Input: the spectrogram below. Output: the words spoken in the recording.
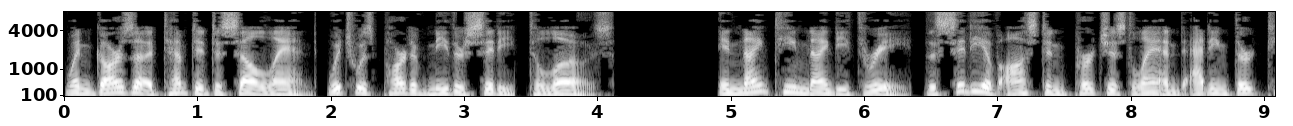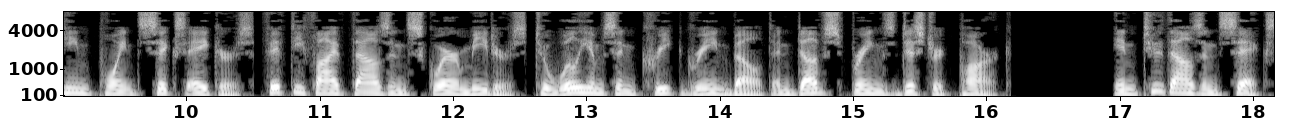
when Garza attempted to sell land, which was part of neither city, to Lowe's. In 1993, the city of Austin purchased land adding 13.6 acres (55,000 square meters) to Williamson Creek Greenbelt and Dove Springs District Park. In 2006,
